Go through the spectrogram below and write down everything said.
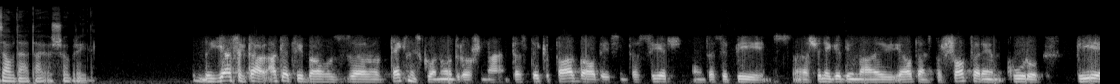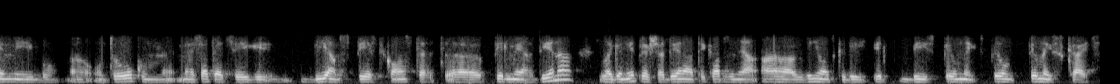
zaudētājos šobrīd? Jāsaka tā, attiecībā uz uh, tehnisko nodrošinājumu tas tika pārbaudīts un tas ir, un tas ir pieejams. Uh, Šī gadījumā ir jautājums par šoferiem, kuru pieejamību uh, un trūkumu mēs attiecīgi bijām spiesti konstatēt uh, pirmajā dienā, lai gan iepriekšējā dienā tika apziņā uh, ziņots, ka ir, bijis pilnīgs, piln, pilnīgs skaits.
